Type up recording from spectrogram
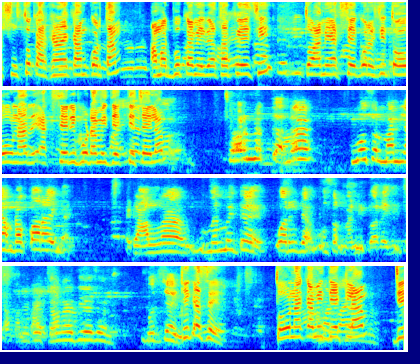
অসুস্থ, কারখানায় কাম করতাম। আমার বুকে আমি ব্যথা পেয়েছি। তো আমি এক্সরে করেছি। তো ওনার এক্সরে রিপোর্ট আমি দেখতে চাইলাম। মুসলমানি আমরা করাই নাই। এটা আল্লাহ রুমের মধ্যে করে মুসলমানি করাই দিতে বুঝছেন? ঠিক আছে। তো ওনাকে আমি দেখলাম যে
